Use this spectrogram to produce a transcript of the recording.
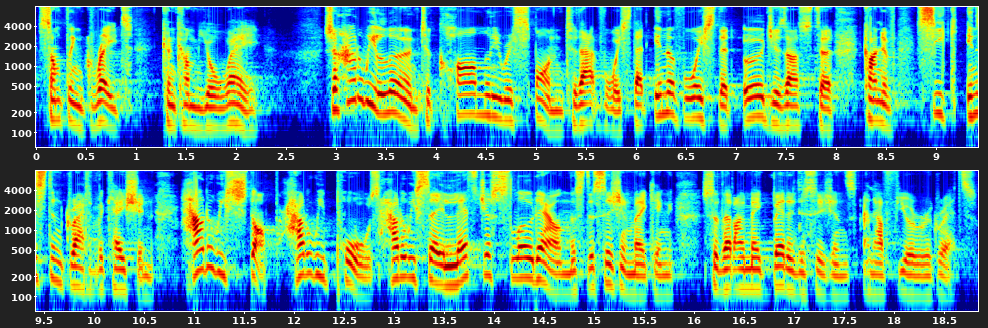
something great can come your way. So, how do we learn to calmly respond to that voice, that inner voice that urges us to kind of seek instant gratification? How do we stop? How do we pause? How do we say, let's just slow down this decision making so that I make better decisions and have fewer regrets?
